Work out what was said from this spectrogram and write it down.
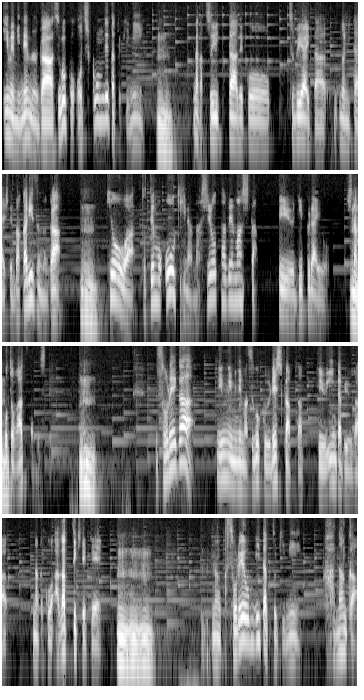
夢ミネムがすごく落ち込んでた時に、うん。なんかツイッターでこう、つぶやいたのに対して、バカリズムが、うん。今日はとても大きな梨を食べましたっていうリプライをしたことがあったんですって。うん。それが、ミミミネマすごく嬉しかったっていうインタビューが、なんかこう上がってきてて、うんうんうん。なんかそれを見たときに、あ、なんか、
